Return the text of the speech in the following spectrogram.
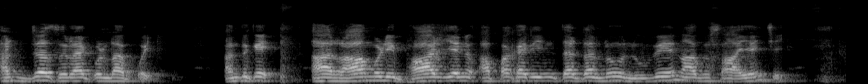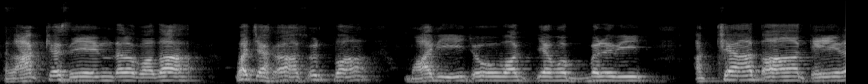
అడ్రస్ లేకుండా పోయి. అందుకే ఆ రాముడి భార్యను అపహరించటంలో నువ్వే నాకు సాయం చెయ్యి. రాక్షసేంద్ర వద వచ శృత్వా మారీచో వాక్యమబ్రవీత్ అఖ్యాతాకేన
